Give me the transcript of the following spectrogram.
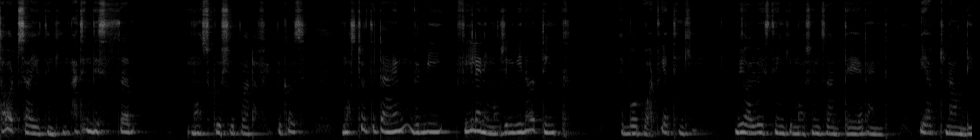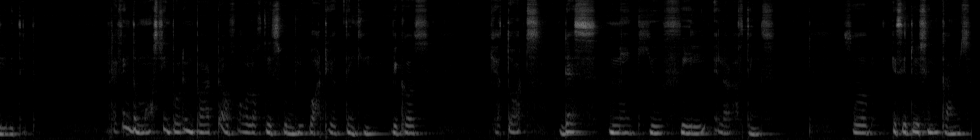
thoughts are you thinking? I think this is the most crucial part of it because most of the time when we feel an emotion we never think about what we are thinking. We always think emotions are there and we have to now deal with it. But i think the most important part of all of this would be what you're thinking because your thoughts does make you feel a lot of things. So a situation comes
